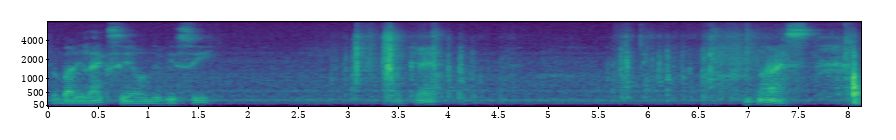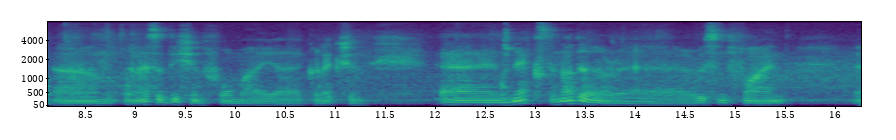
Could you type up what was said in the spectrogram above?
everybody likes here on the VC okay. Nice um, a nice addition for my uh, collection. Next, another uh, recent find uh,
